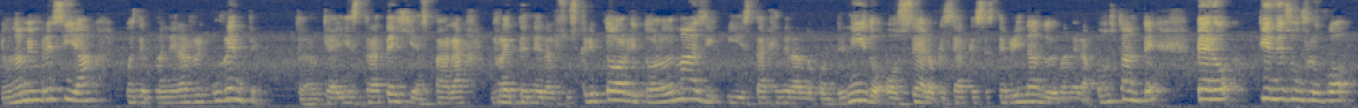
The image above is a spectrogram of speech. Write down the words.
En una membresía, pues de manera recurrente. Claro que hay estrategias para retener al suscriptor y todo lo demás y, y, estar generando contenido, o sea, lo que sea que se esté brindando de manera constante, pero tienes un flujo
